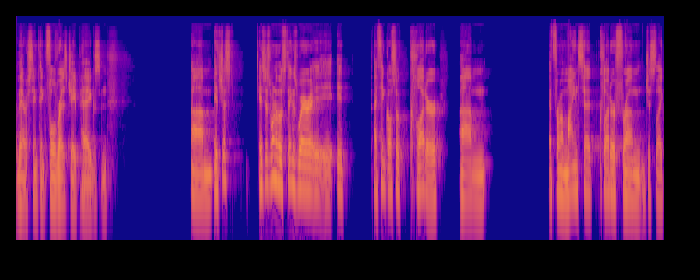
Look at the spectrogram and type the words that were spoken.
they're same thing, full res JPEGs, and um, it's just it's just one of those things where it, it I think also clutter um, from a mindset, clutter from just like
